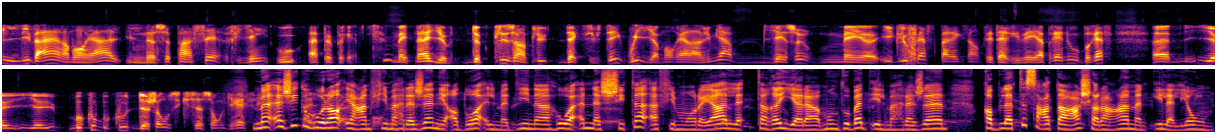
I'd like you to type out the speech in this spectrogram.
l'hiver à Montréal, il ne se passait rien ou à peu près. Maintenant, il y a de plus en plus d'activités. Oui, il y a Montréal en lumière, bien sûr, mais euh, Igloo Fest, par exemple, est arrivé après nous. Bref, euh, il, y a, il y a eu beaucoup, beaucoup de choses qui se sont greffées. ما أجده رائعا في مهرجان أضواء المدينة هو أن الشتاء في مونريال تغير منذ بدء المهرجان قبل 19 عاما إلى اليوم.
